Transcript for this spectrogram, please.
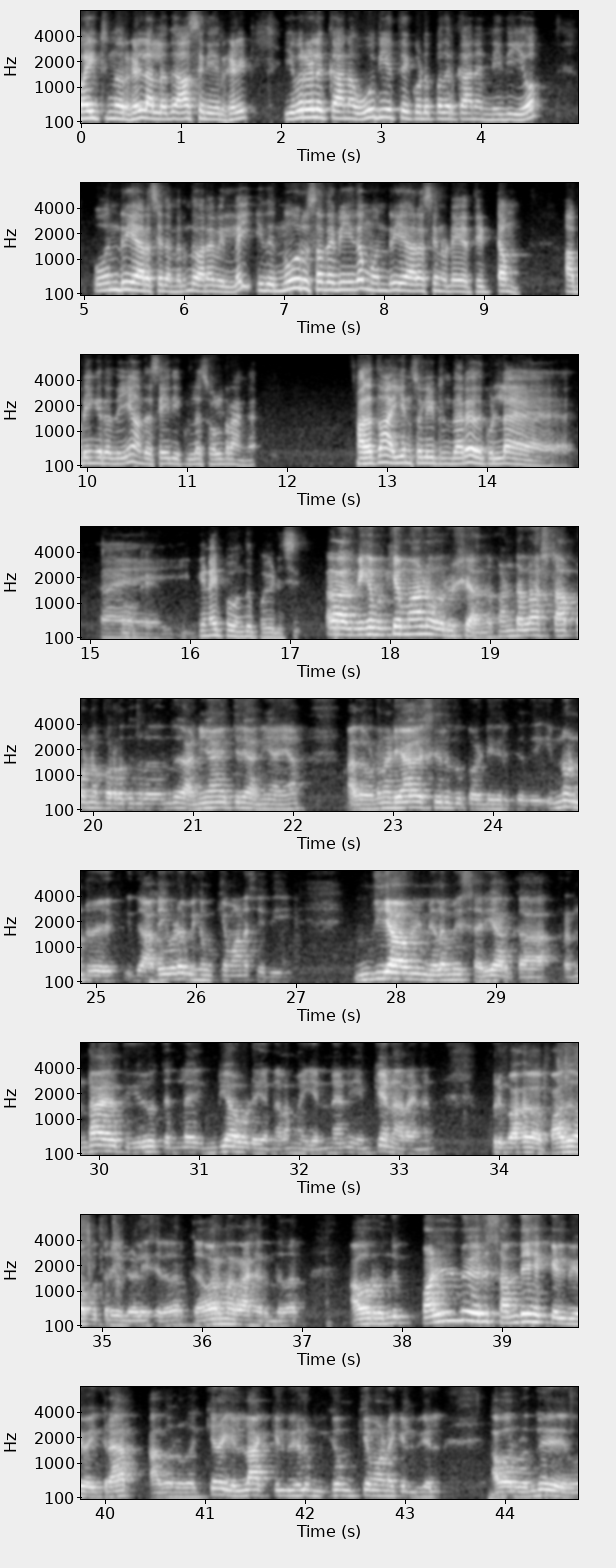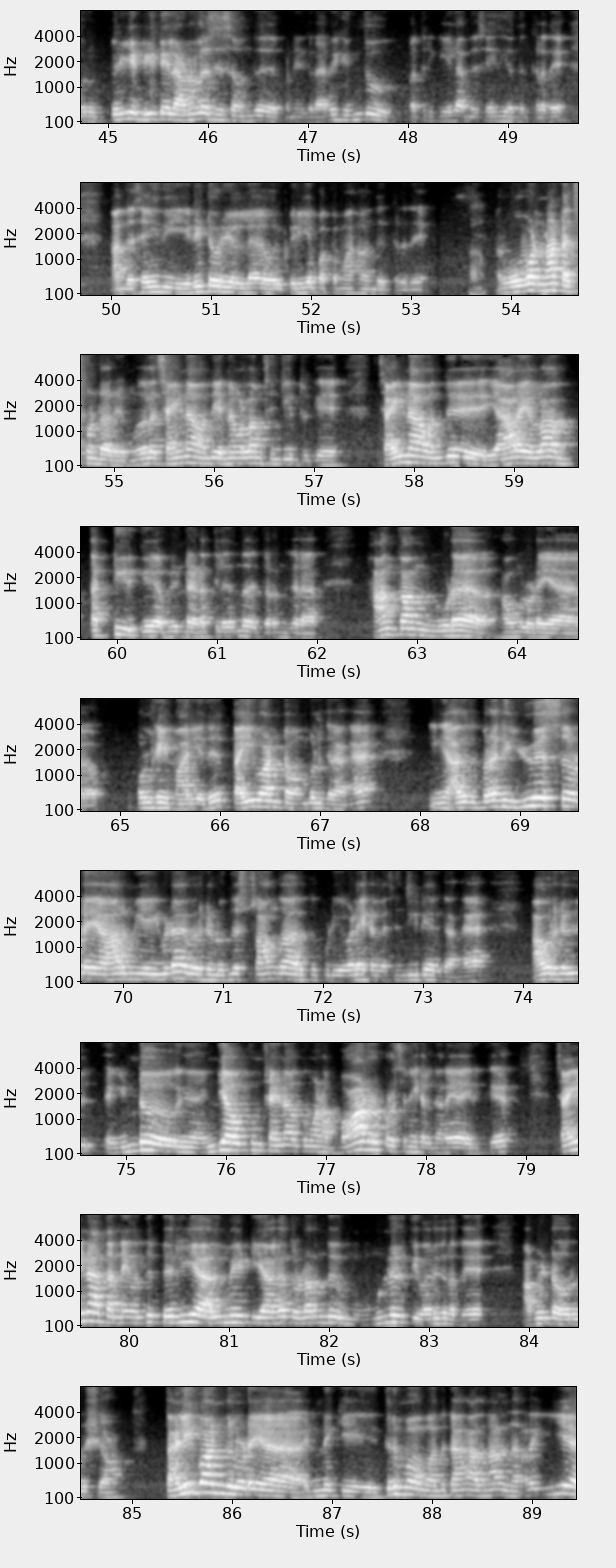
பயிற்றுனர்கள் அல்லது ஆசிரியர்கள் இவர்களுக்கான ஊதியத்தை கொடுப்பதற்கான நிதியோ ஒன்றிய அரசிடமிருந்து வரவில்லை. இது நூறு சதவீதம் ஒன்றிய அரசினுடைய திட்டம் அப்படிங்கிறதையும் அந்த செய்திக்குள்ள சொல்றாங்க. அதைத்தான் ஐயன் சொல்லிட்டு இருந்தாரு. அதுக்குள்ள இணைப்பு வந்து போயிடுச்சு. அதாவது மிக முக்கியமான ஒரு விஷயம். அந்த ஃபண்டெல்லாம் ஸ்டாப் பண்ணப்படுறதுங்கிறது வந்து அநியாயத்திலே அநியாயம். அதை உடனடியாக சீர்தூக்க வேண்டியது இருக்குது. இன்னொன்று இது அதை விட மிக முக்கியமான செய்தி. இந்தியாவின் நிலைமை சரியா இருக்கா? ரெண்டாயிரத்தி இருபத்தொன்னுல இந்தியாவுடைய நிலைமை என்னன்னு எம். கே. நாராயணன் குறிப்பாக பாதுகாப்புத்துறையில் வேலை செய்தவர் கவர்னராக இருந்தவர் அவர் வந்து பல்வேறு சந்தேக கேள்வியை வைக்கிறார். அவர் வைக்கிற எல்லா கேள்விகளும் மிக முக்கியமான கேள்விகள். அவர் வந்து ஒரு பெரிய டீட்டெயில் அனாலிசிஸை வந்து பண்ணியிருக்கிறாரு. ஹிந்து பத்திரிகையில அந்த செய்தி வந்திருக்கிறது. அந்த செய்தி எடிட்டோரியல்ல ஒரு பெரிய பக்கமாக வந்திருக்கிறது. அவர் ஒவ்வொன்றா டச் பண்றாரு. முதல்ல சைனா வந்து என்னவெல்லாம் செஞ்சுக்கிட்டு இருக்கு? சைனா வந்து யாரையெல்லாம் தட்டி இருக்கு அப்படின்ற இடத்துல இருந்து அதை தொடங்குகிறார். ஹாங்காங் கூட அவங்களுடைய கொள்கை மாறியது. தைவான்கிட்ட வம்புழுக்கிறாங்க இங்க அதுக்கு பிறகு யுஎஸ் உடைய ஆர்மியை விட இவர்கள் வந்து ஸ்ட்ராங்கா இருக்கக்கூடிய வேலைகளை செஞ்சுக்கிட்டே இருக்காங்க. அவர்கள் இண்டோ இந்தியாவுக்கும் சைனாவுக்குமான பார்டர் பிரச்சனைகள் நிறைய இருக்கு. சைனா தன்னை வந்து பெரிய அல்மேட்டியாக தொடர்ந்து முன்னிறுத்தி வருகிறது அப்படின்ற ஒரு விஷயம். தலிபான்களுடைய இன்னைக்கு திரும்ப அவங்க வந்துட்டாங்க. அதனால நிறைய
